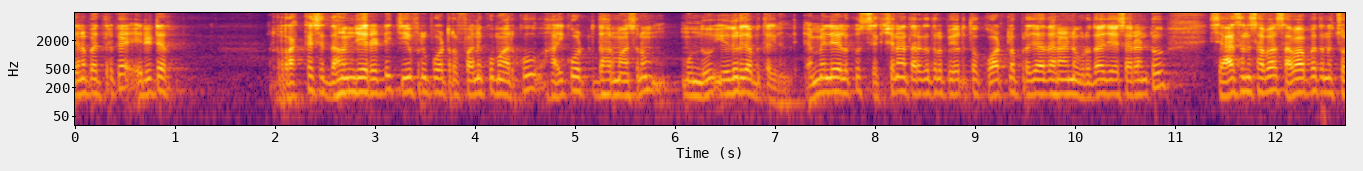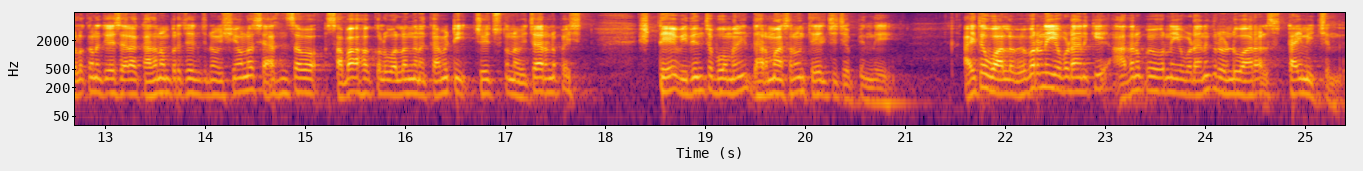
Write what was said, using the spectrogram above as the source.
దినపత్రిక editor Rakkasi Dhananjaya Reddy chief reporter ఫణికుమార్కు హైకోర్టు ధర్మాసనం ముందు ఎదురు దెబ్బ తగిలింది. ఎమ్మెల్యేలకు శిక్షణా తరగతుల పేరుతో కోట్ల ప్రజాధనాన్ని వృధా చేశారంటూ శాసనసభ సభాపతిని చులకన చేసేలా కథనం ప్రచురించిన విషయంలో శాసనసభ సభా హక్కుల ఉల్లంఘన కమిటీ చేస్తున్న విచారణపై స్టే విధించబోమని ధర్మాసనం తేల్చి చెప్పింది. అయితే వాళ్ళ వివరణ ఇవ్వడానికి అదనపు వివరణ ఇవ్వడానికి రెండు వారాలు టైం ఇచ్చింది.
